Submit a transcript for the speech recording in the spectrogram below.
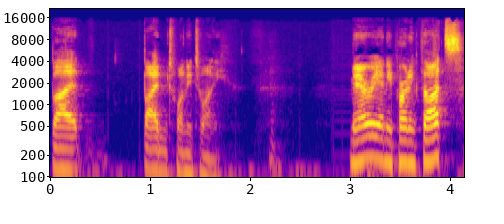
but Biden 2020. Mary, any parting thoughts?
